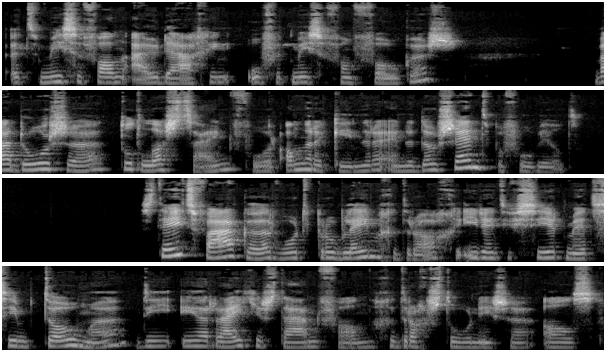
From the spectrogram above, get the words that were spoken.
het missen van uitdaging of het missen van focus, waardoor ze tot last zijn voor andere kinderen en de docent bijvoorbeeld. Steeds vaker wordt probleemgedrag geïdentificeerd met symptomen die in een rijtje staan van gedragsstoornissen als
